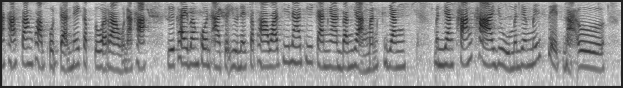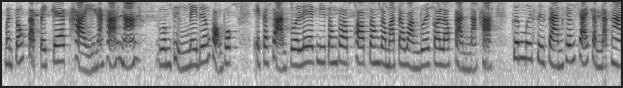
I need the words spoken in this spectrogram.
นะคะ สร้างความกดดันให้กับตัวเรานะคะ หรือใครบางคนอาจจะอยู่ในสภาวะที่หน้าที่การงานบางอย่างมันยังมันยังค้างคาอยู่ มันยังไม่เสร็จนะเออ มันต้องกลับไปแก้ไขนะคะนะรวมถึงในเรื่องของพวกเอกสารตัวเลขนี่ต้องรอบคอบต้องระมัดระวังด้วยก็แล้วกันนะคะ เครื่องมือสื่อสารเครื่องใช้สำนักงาน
